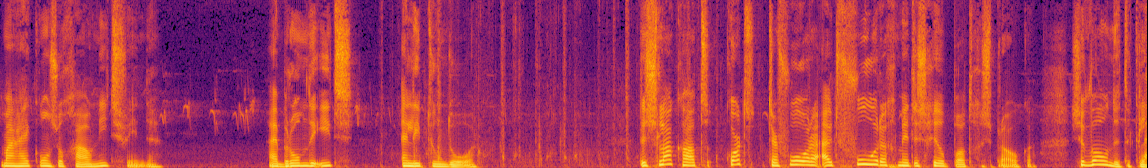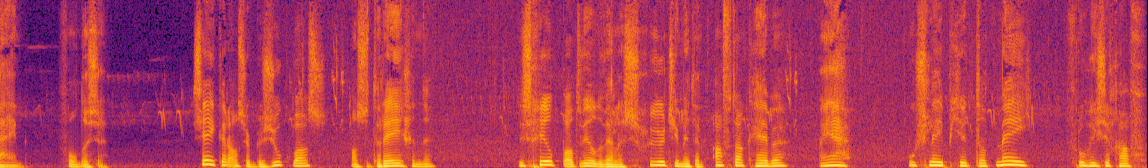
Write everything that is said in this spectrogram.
maar hij kon zo gauw niets vinden. Hij bromde iets en liep toen door. De slak had kort tevoren uitvoerig met de schildpad gesproken. Ze woonde te klein, vonden ze. Zeker als er bezoek was, als het regende. De schildpad wilde wel een schuurtje met een afdak hebben. Maar ja, hoe sleep je dat mee? vroeg hij zich af.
